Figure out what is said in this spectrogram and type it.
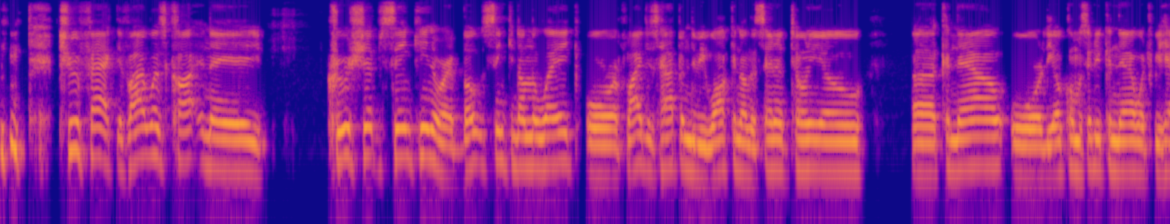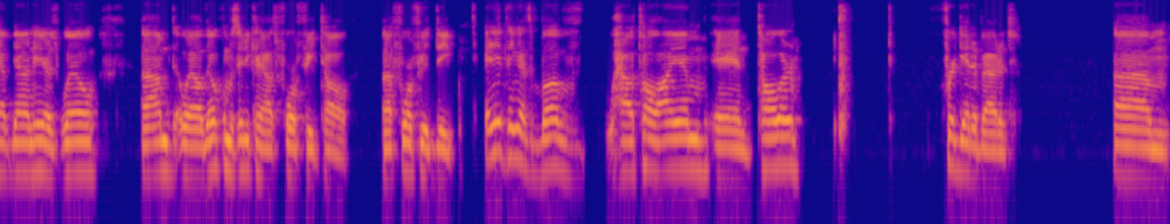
true fact. If I was caught in a cruise ship sinking or a boat sinking on the lake, or if I just happened to be walking on the San Antonio uh, Canal or the Oklahoma City Canal, which we have down here as well, um, well, the Oklahoma City Canal is four feet tall, uh, four feet deep. Anything that's above how tall I am and taller, forget about it. Um,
